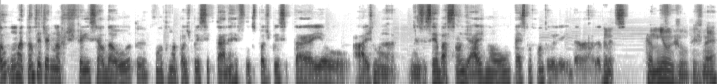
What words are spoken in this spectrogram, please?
uma tanto é diagnóstico diferencial da outra, quanto uma pode precipitar, né? Refluxo pode precipitar aí o asma, uma exacerbação de asma ou um péssimo controle da, da doença. Caminham juntos, né?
